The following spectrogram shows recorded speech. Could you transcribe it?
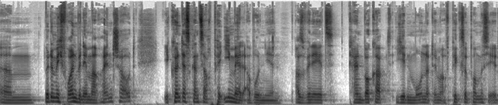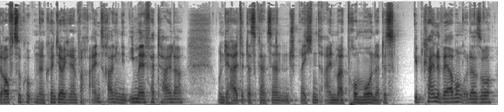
Ähm, würde mich freuen, wenn ihr mal reinschaut. Ihr könnt das Ganze auch per E-Mail abonnieren. Also wenn ihr jetzt keinen Bock habt, jeden Monat immer auf Pixelpommes.de drauf zu gucken, dann könnt ihr euch einfach eintragen in den E-Mail-Verteiler und erhaltet das Ganze dann entsprechend einmal pro Monat. Es gibt keine Werbung oder so.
